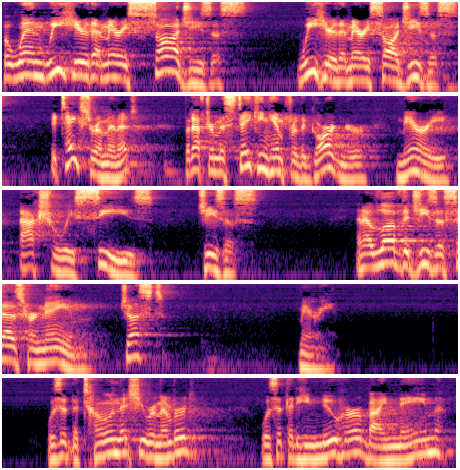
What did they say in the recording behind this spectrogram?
But when we hear that Mary saw Jesus, we hear that Mary saw Jesus. It takes her a minute, but after mistaking him for the gardener, Mary actually sees Jesus. And I love that Jesus says her name, just Mary? Was it the tone that she remembered? Was it that he knew her by name?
